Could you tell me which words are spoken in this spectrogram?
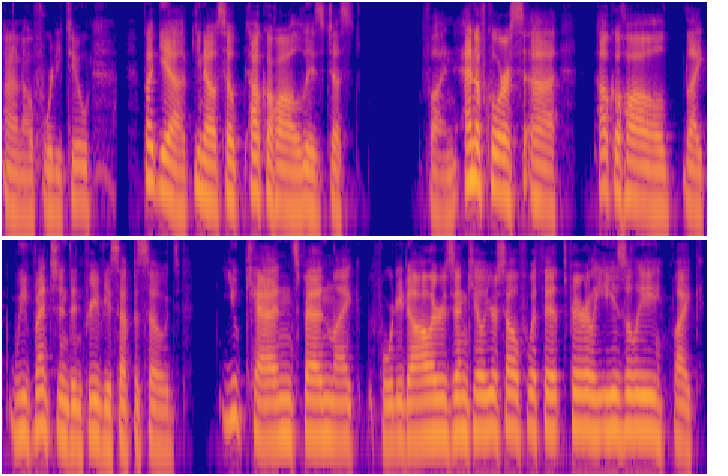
I don't know, 42. But yeah, you know, so alcohol is just fun. And of course, uh, alcohol, like we've mentioned in previous episodes, you can spend like $40 and kill yourself with it fairly easily. Like,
